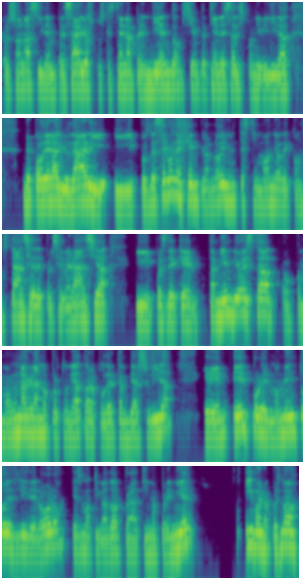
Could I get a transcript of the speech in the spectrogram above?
personas y de empresarios pues, que estén aprendiendo, siempre tiene esa disponibilidad de poder ayudar y, pues de ser un ejemplo, ¿no? Y un testimonio de constancia, de perseverancia y pues de que también vio esta como una gran oportunidad para poder cambiar su vida. Eh, él por el momento es líder oro, es motivador para Tino Premier y bueno, pues no,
